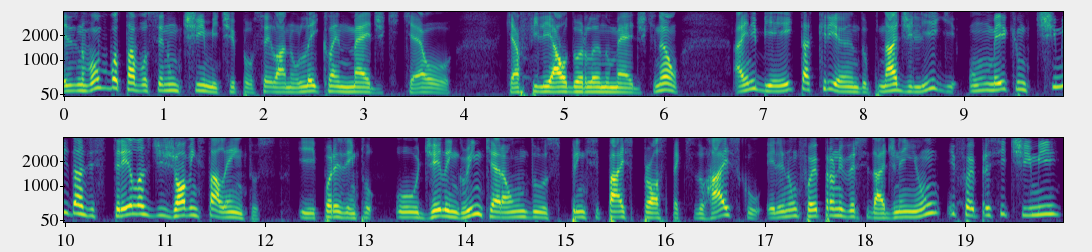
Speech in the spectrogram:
eles não vão botar você num time, tipo, sei lá, no Lakeland Magic, que é o que é a filial do Orlando Magic, não. A NBA tá criando na D-League um meio que um time das estrelas de jovens talentos. E, por exemplo, o Jalen Green, que era um dos principais prospects do high school, ele não foi para universidade nenhum e foi para esse time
